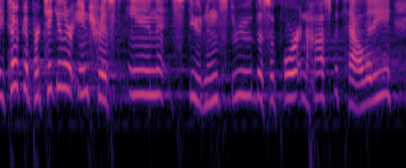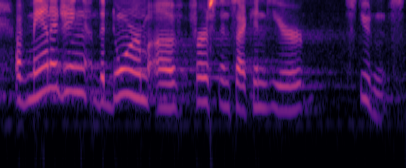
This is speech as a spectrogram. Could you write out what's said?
They took a particular interest in students through the support and hospitality of managing the dorm of first and second year students.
